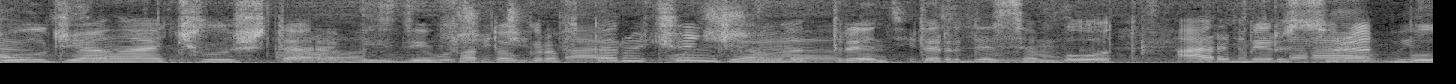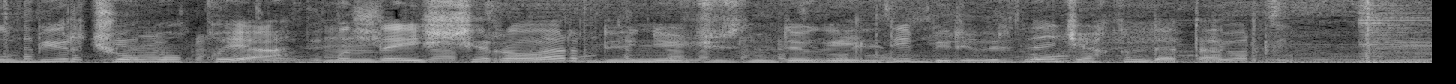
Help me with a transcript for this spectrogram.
Бул жаңы ачылыштар. Биздин фотографтар үчүн жаңы трендтер десем болот. Ар бир сүрөт бул бир чоң окуя. Мындай иш чаралар дүйнө жүзүндөгү элди бири бирине жакындатат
